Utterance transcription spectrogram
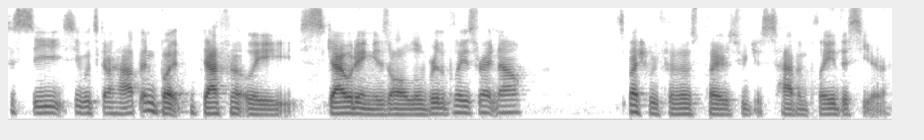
to see see what's going to happen, but definitely scouting is all over the place right now, especially for those players who just haven't played this year.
